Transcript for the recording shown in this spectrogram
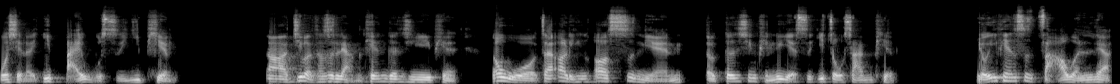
我写了一百五十一篇，那基本上是两天更新一篇。那我在二零二四年的更新频率也是一周三篇。有一篇是杂文量，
